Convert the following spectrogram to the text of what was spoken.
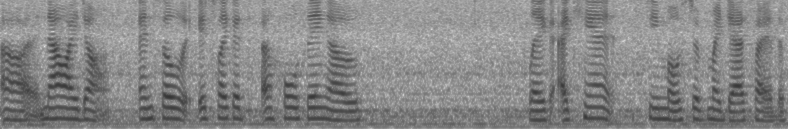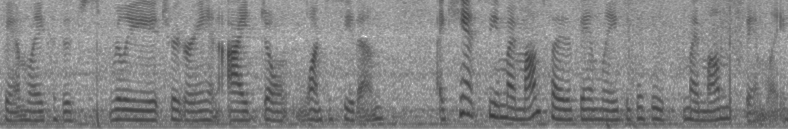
uh, now I don't. And so it's like a, a whole thing of Like, I can't see most of my dad's side of the family because it's really triggering and I don't want to see them. I can't see my mom's side of the family because it's my mom's family.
